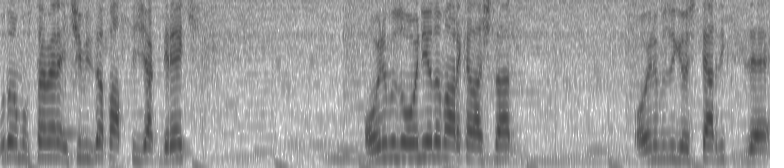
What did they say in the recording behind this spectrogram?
Bu da muhtemelen içimizde patlayacak direkt. Oyunumuzu oynayalım arkadaşlar. Oyunumuzu gösterdik size.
